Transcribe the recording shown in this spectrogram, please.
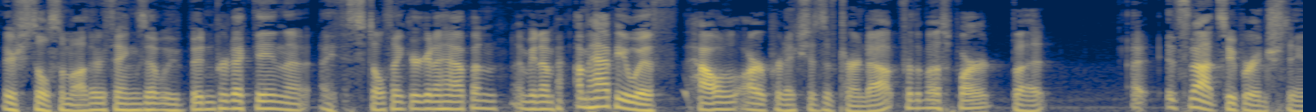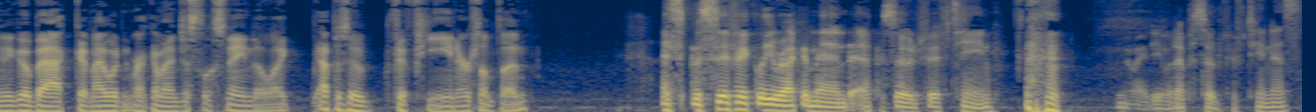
there's still some other things that we've been predicting that I still think are going to happen. I mean, I'm I'm happy with how our predictions have turned out for the most part, but it's not super interesting to go back, and I wouldn't recommend just listening to like episode 15 or something. I specifically recommend episode 15. no idea what episode 15 is.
